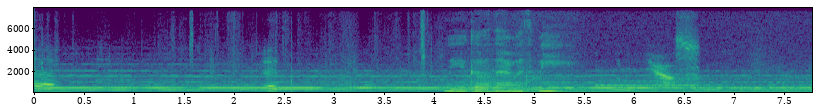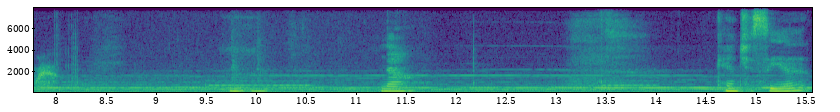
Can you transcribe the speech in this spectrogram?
Um. uh, Will you go there with me? Yes. When? Mm-mm. Now. Can't you see it?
